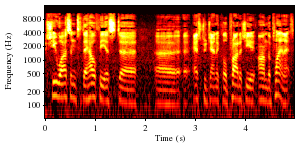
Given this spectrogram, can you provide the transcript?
she wasn't the healthiest uh, uh, estrogenical prodigy on the planet,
